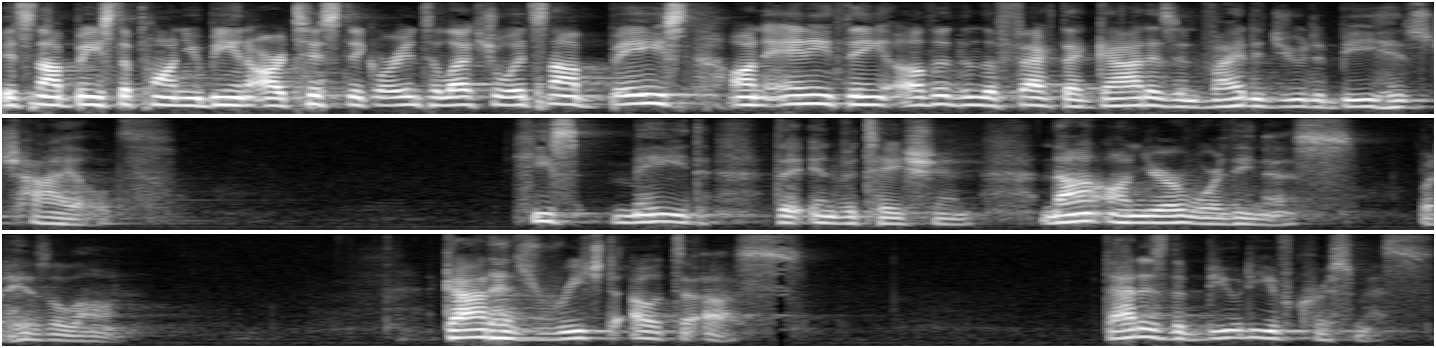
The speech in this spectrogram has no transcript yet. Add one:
It's not based upon you being artistic or intellectual. It's not based on anything other than the fact that God has invited you to be his child. He's made the invitation, not on your worthiness, but His alone. God has reached out to us. That is the beauty of Christmas,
